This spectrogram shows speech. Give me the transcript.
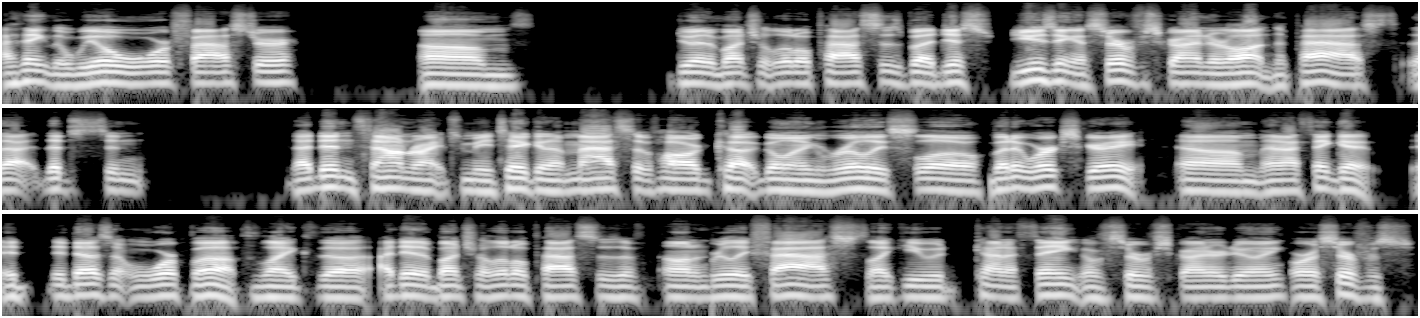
I think the wheel wore faster, um, doing a bunch of little passes, but just using a surface grinder a lot in the past, that that just didn't that didn't sound right to me. Taking a massive hog cut going really slow, but it works great. Um, and I think it, it it doesn't warp up like the I did a bunch of little passes of, on really fast, like you would kind of think of surface grinder doing, or a surface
